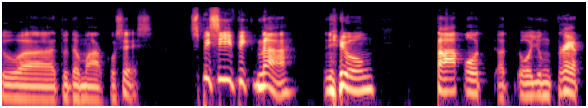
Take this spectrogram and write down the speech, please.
to uh, to the Marcoses. Specific na yung takot at o yung threat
